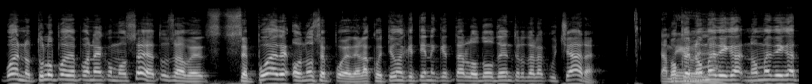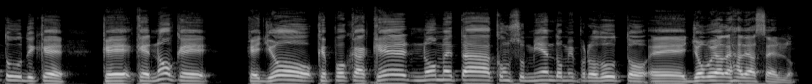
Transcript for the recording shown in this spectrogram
bueno, tú lo puedes poner como sea, tú sabes, se puede o no se puede. La cuestión es que tienen que estar los dos dentro de la cuchara. También Porque no me diga, no me diga tú de que, que, que no, que, que yo, que porque aquel no me está consumiendo mi producto, eh, yo voy a dejar de hacerlo.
